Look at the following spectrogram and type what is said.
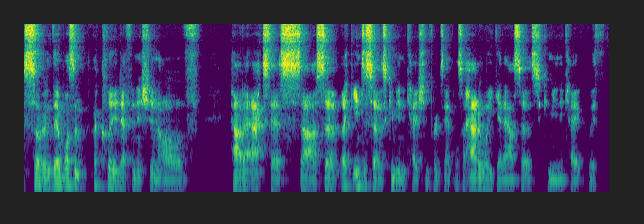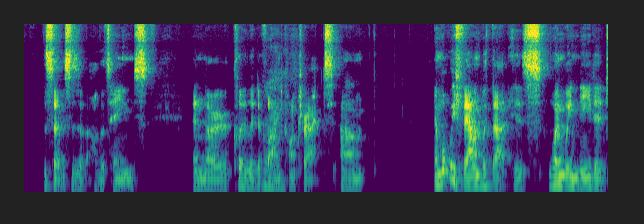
So there wasn't a clear definition of how to access uh, so like inter-service communication, for example. So how do we get our service to communicate with the services of other teams, and no clearly defined right. contract. Um, and what we found with that is when we needed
